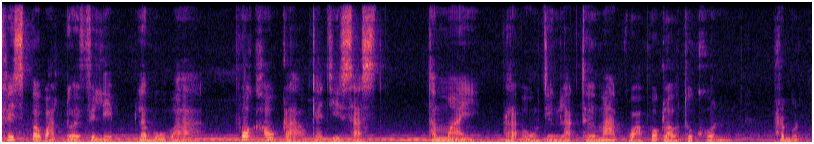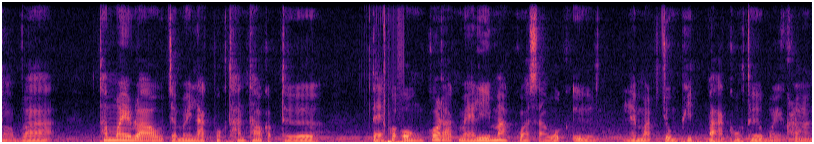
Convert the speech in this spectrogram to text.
คริสประวัติโดยฟิลิประบุว่า พวกเขากล่าวแก่จีซัสทำไมพระองค์จึงรักเธอมากกว่าพวกเราทุกคน พระบุตรตอบว่าทำไมเราจะไม่รักพวกท่านเท่ากับเธอ แต่พระองค์ก็รักแมรี่มากกว่าสาวกอื่น และมักจุมพิษปากของเธอบ่อยครั้ง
